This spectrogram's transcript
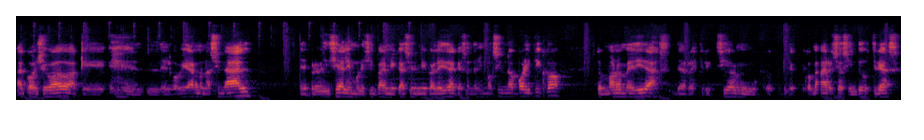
ha conllevado a que el, gobierno nacional, el provincial y municipal, en mi caso y en mi comunidad, que son del mismo signo político, tomaron medidas de restricción comercios, industrias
